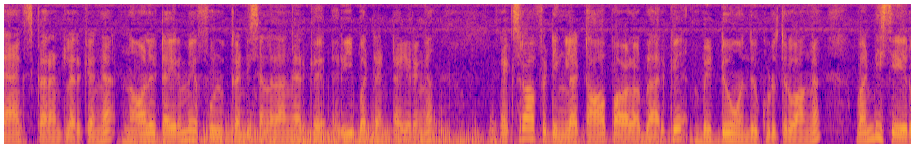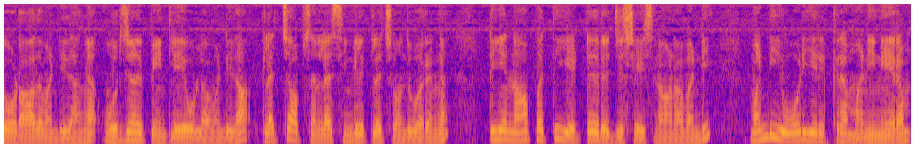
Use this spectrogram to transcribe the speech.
டேக்ஸ் கரண்ட்டில் இருக்குங்க. நாலு டயருமே ஃபுல் கண்டிஷனில் தாங்க இருக்குது ரீபட்டன் டயருங்க. எக்ஸ்ட்ரா ஃபிட்டிங்கில் டாப் அவைலபிளாக இருக்குது பெட்டும் வந்து கொடுத்துருவாங்க. வண்டி சேரோடாத வண்டி தாங்க ஒரிஜினல் பெயிண்ட்லேயே உள்ள வண்டி தான் கிளச் ஆப்ஷனில் சிங்கிள் கிளச் வந்து வருங்க. டிஎன் நாற்பத்தி எட்டு ரெஜிஸ்ட்ரேஷன் ஆன வண்டி. வண்டி ஓடியிருக்கிற மணி நேரம்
